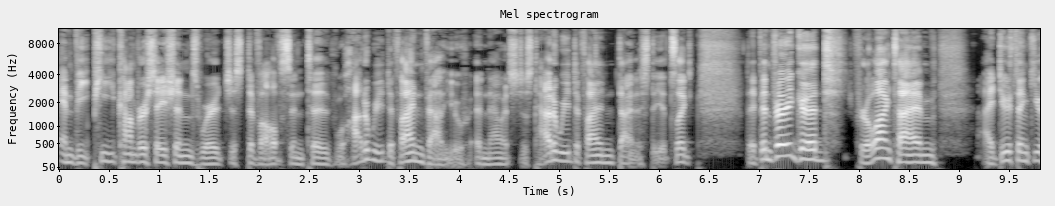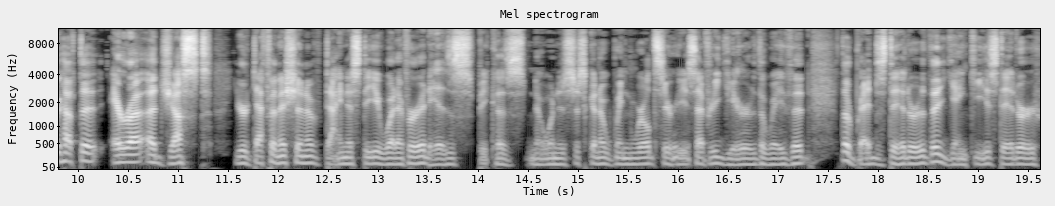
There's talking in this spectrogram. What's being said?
MVP conversations where it just devolves into, well, how do we define value? And now it's just, how do we define dynasty? It's like they've been very good for a long time. I do think you have to era adjust your definition of dynasty, whatever it is, because no one is just going to win World Series every year the way that the Reds did or the Yankees did, or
